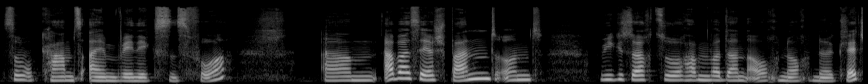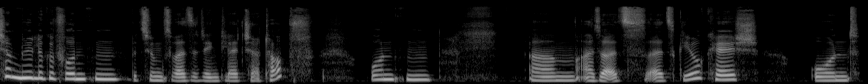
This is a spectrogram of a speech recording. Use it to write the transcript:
So kam es einem wenigstens vor. Ähm, aber sehr spannend und wie gesagt, so haben wir dann auch noch eine Gletschermühle gefunden, beziehungsweise den Gletschertopf unten, ähm, also als, als Geocache. Und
